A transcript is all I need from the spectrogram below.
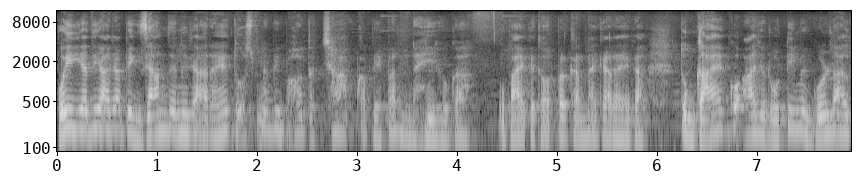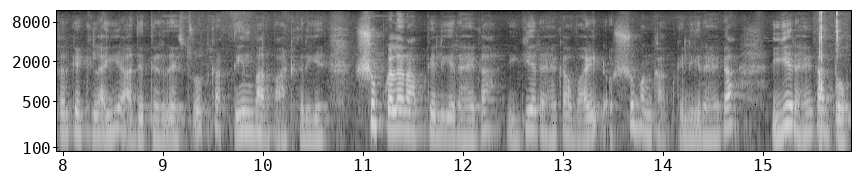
कोई यदि आज आप एग्ज़ाम देने जा रहे हैं तो उसमें भी बहुत अच्छा आपका पेपर नहीं होगा। उपाय के तौर पर करना क्या रहेगा? तो गाय को आज रोटी में गुड़ डाल करके खिलाइए, आदित्य हृदय स्त्रोत का तीन बार पाठ करिए। शुभ कलर आपके लिए रहेगा, ये रहेगा व्हाइट और शुभ अंक आपके लिए रहेगा, ये रहेगा दो।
